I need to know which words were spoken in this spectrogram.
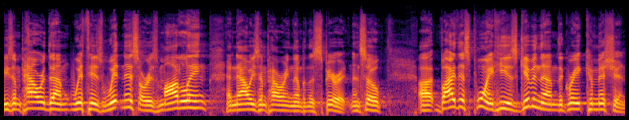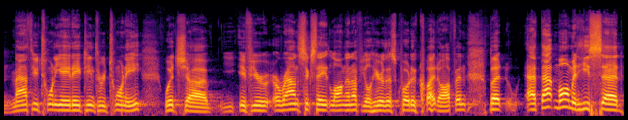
He's empowered them with his witness or his modeling, and now he's empowering them in the Spirit. And so, uh, by this point, he has given them the Great Commission, Matthew 28, 18 through 20, which, uh, if you're around 6 8 long enough, you'll hear this quoted quite often. But at that moment, he said,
